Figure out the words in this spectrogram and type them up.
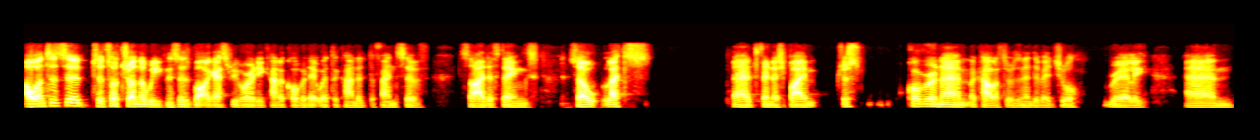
I wanted to to touch on the weaknesses, but I guess we've already kind of covered it with the kind of defensive side of things. So let's uh, finish by just covering um, Mac Allister as an individual, really. Um,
